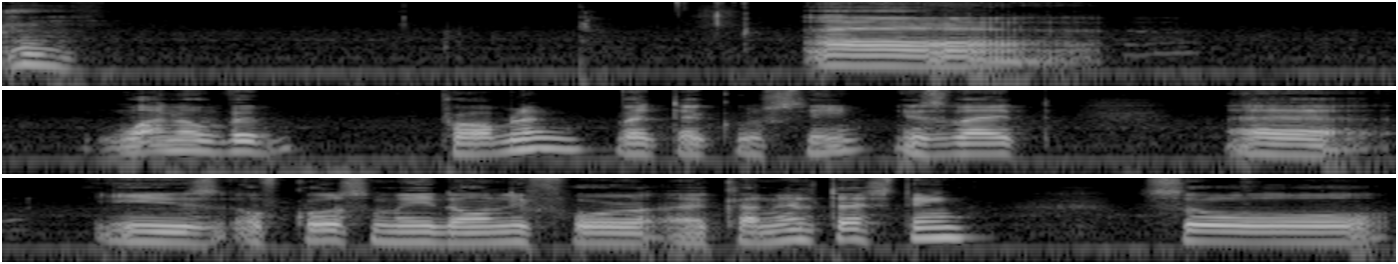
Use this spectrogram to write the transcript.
uh, one of the problem that I could see is that uh, is of course made only for uh, kernel testing. So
